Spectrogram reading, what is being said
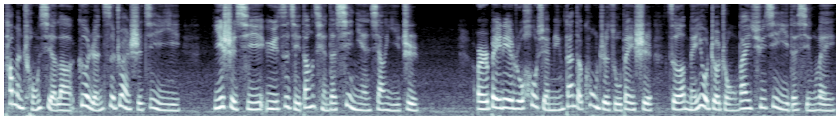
他们重写了个人自传式记忆，以使其与自己当前的信念相一致。而被列入候选名单的控制组被试则没有这种歪曲记忆的行为。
